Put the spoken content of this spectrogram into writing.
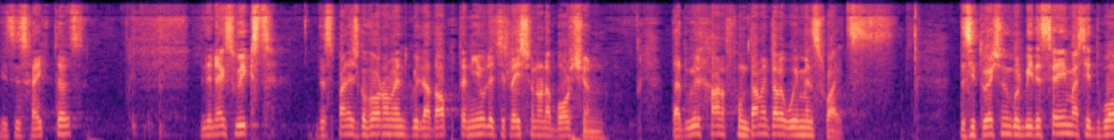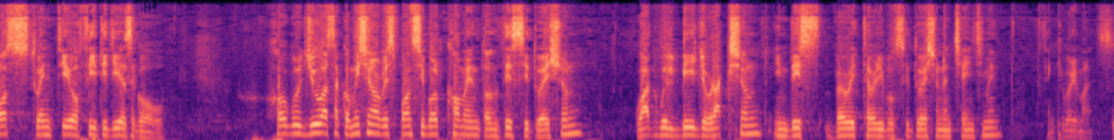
Mrs. Reichters. In the next weeks, the Spanish government will adopt a new legislation on abortion that will harm fundamental women's rights. The situation will be the same as it was 20 or 30 years ago. How would you, as a commissioner responsible, comment on this situation? What will be your action in this very terrible situation and changement? Thank you very much.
